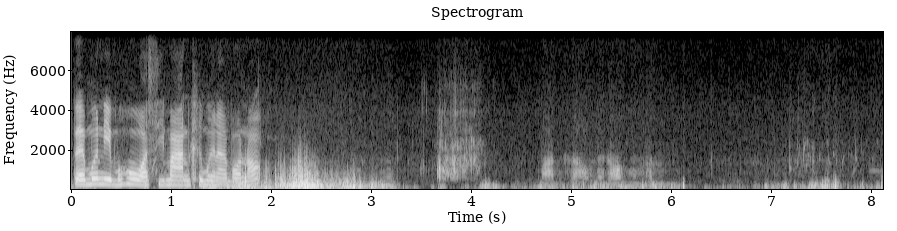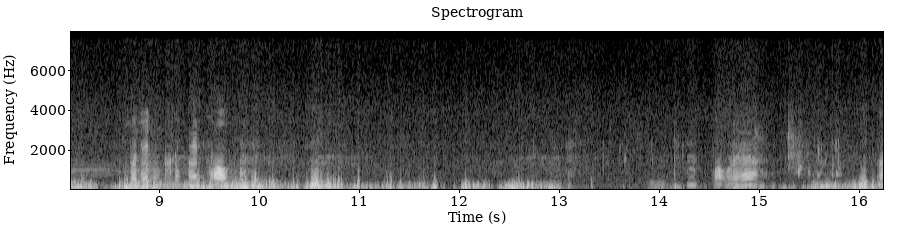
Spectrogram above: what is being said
แต่มื้อนี้บ่ฮู้ว่าสิมานคือมื้อนั้นบ่เนาะมันเข่าแล้วเนาะมันประเด็นคือไม่พอออกแล้วไหล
